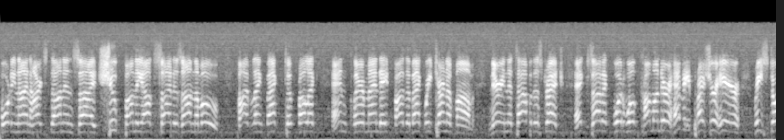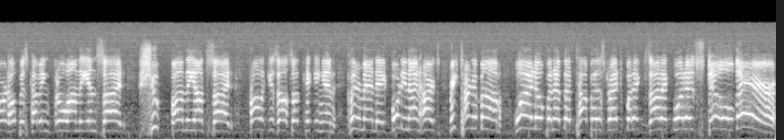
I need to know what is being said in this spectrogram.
49 Hearts down inside. Shoop on the outside is on the move. Five length back to Frolic and clear mandate the back return of Mom. Nearing the top of the stretch, Exotic Wood will come under heavy pressure here. Restored Hope is coming through on the inside. Shoop on the outside. Frolic is also kicking in. Clear mandate, 49 Hearts, return of Mom, wide open at the top of the stretch, but Exotic Wood is still there.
